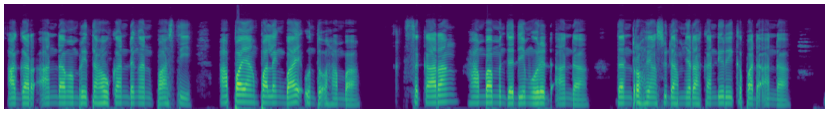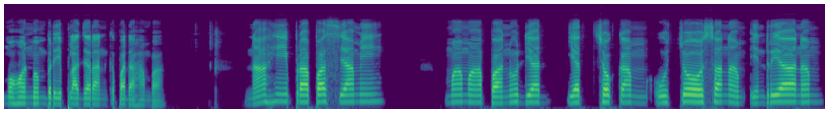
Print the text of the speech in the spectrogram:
agar Anda memberitahukan dengan pasti apa yang paling baik untuk hamba. Sekarang hamba menjadi murid Anda dan roh yang sudah menyerahkan diri kepada Anda. Mohon memberi pelajaran kepada hamba. Nahi prapasyami mama panudyad yat cokam uco sanam indrianam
